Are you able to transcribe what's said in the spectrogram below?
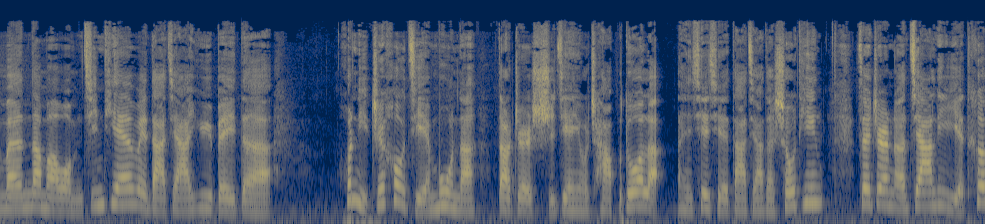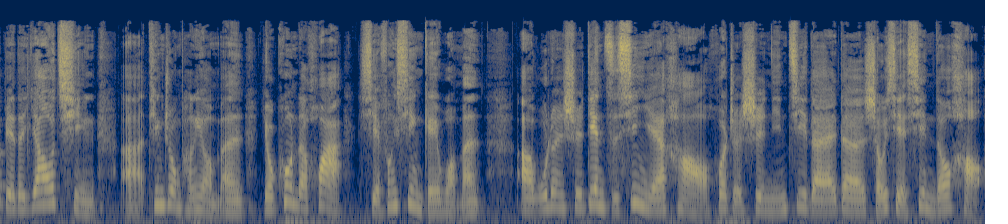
友们，那么我们今天为大家预备的婚礼之后节目呢，到这儿时间又差不多了，很谢谢大家的收听。在这儿呢，佳丽也特别的邀请啊、听众朋友们有空的话写封信给我们啊、无论是电子信也好，或者是您寄来的手写信都好，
